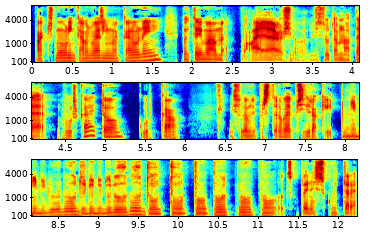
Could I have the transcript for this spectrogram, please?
Pak Šmoulinka vaří makarony, pak tady máme Fire, že jo, jsou tam na té, hůřka je to, kurka, jsou tam ty prstenové přízraky od skupiny Scooter.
